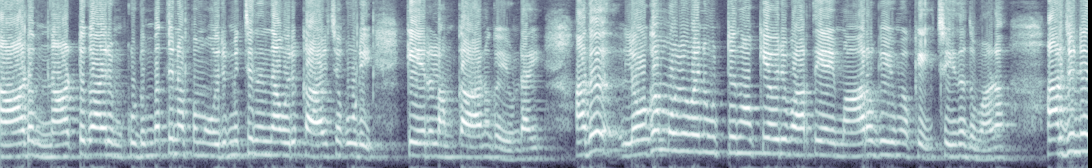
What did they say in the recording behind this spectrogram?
നാടും നാട്ടുകാരും കുടുംബത്തിനൊപ്പം ഒരുമിച്ച് നിന്ന ഒരു കാഴ്ച കൂടി കേരളം കാണുകയുണ്ടായി. അത് ലോകം മുഴുവൻ ഉറ്റുനോക്കിയ ഒരു വാർത്തയായി മാറുകയും ഒക്കെ ചെയ്തതുമാണ്. അർജുന്റെ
